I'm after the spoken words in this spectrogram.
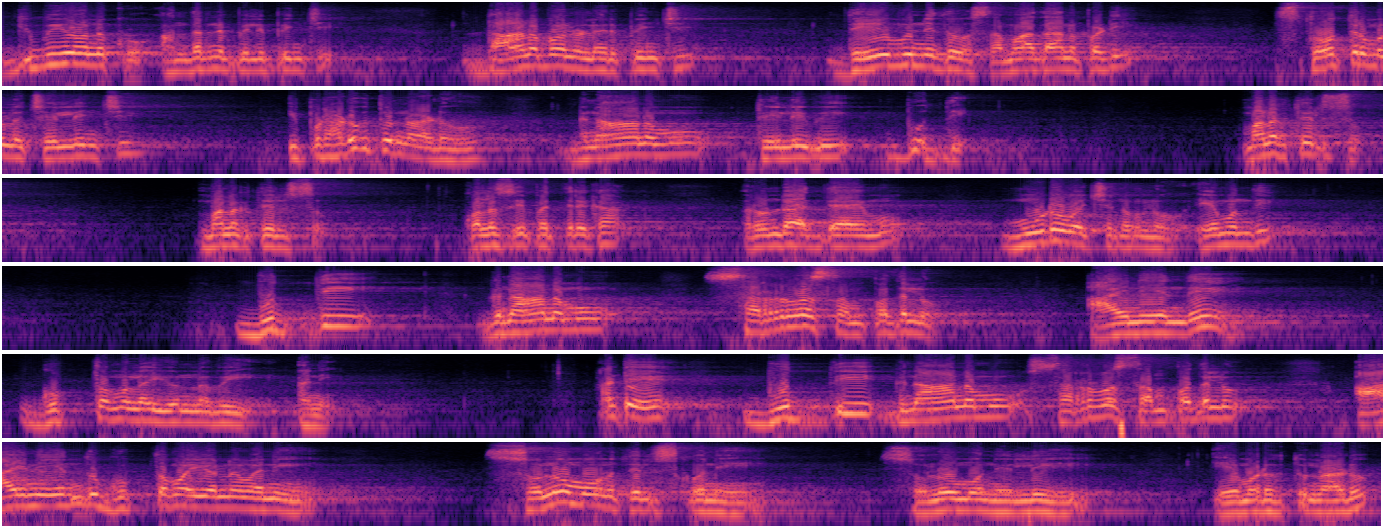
గిబియోనుకు అందరిని పిలిపించి దానబలు నేర్పించి దేవునితో సమాధానపడి స్తోత్రములు చెల్లించి ఇప్పుడు అడుగుతున్నాడు జ్ఞానము తెలివి బుద్ధి. మనకు తెలుసు మనకు తెలుసు. కొలసి పత్రిక రెండో అధ్యాయము మూడో వచనంలో ఏముంది? బుద్ధి జ్ఞానము సర్వ సంపదలు ఆయన ఎందే గుప్తములై ఉన్నవి అని. అంటే బుద్ధి జ్ఞానము సర్వ సంపదలు ఆయన ఎందు గుప్తమై ఉన్నవని సొలోమోను తెలుసుకొని సొలోమోను వెళ్ళి ఏమడుగుతున్నాడు?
